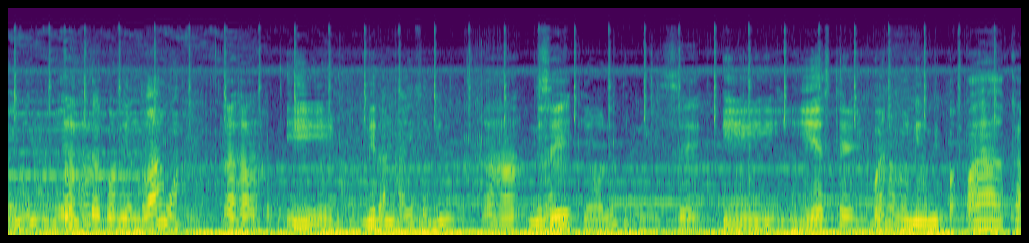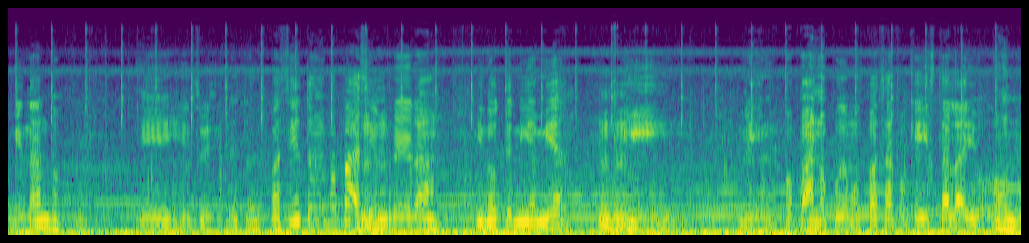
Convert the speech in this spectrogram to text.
Ahí, está corriendo agua. Ajá. Y mira, ahí se mira. Ajá. Mira, Sí, qué bonito. sí. Y, y este, bueno, venía mi papá caminando eh, en su bicicleta despacito, mi papá siempre era y no tenía miedo. Y le dijimos, papá, no podemos pasar porque ahí está la llorona.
